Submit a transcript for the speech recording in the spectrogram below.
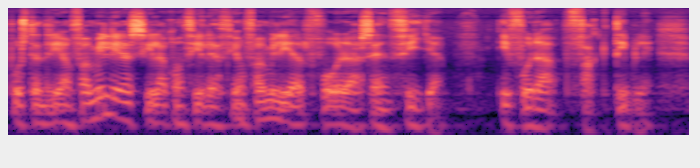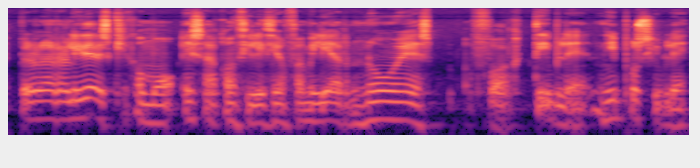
pues tendrían familias si la conciliación familiar fuera sencilla y fuera factible. Pero la realidad es que como esa conciliación familiar no es factible ni posible,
